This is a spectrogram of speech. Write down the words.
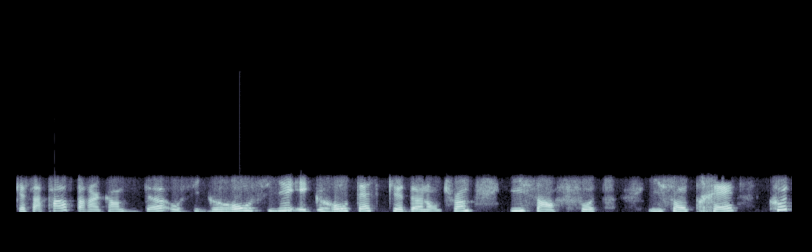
que ça passe par un candidat aussi grossier et grotesque que Donald Trump, ils s'en foutent. Ils sont prêts coûte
